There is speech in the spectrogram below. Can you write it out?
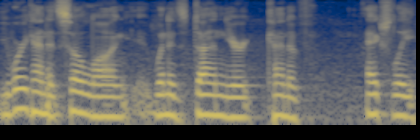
you work on it so long. When it's done, you're kind of actually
